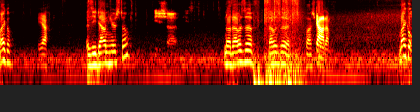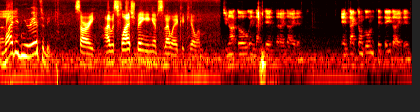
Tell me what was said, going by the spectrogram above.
Michael, Yeah. is he down here still? He's shot. He's No, that was a that was a flash. Got him. Michael, uh, why didn't you answer me? Sorry. I was flashbanging him so that way I could kill him. do not go in that pit that I died in. In fact, don't go in the pit they died in.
